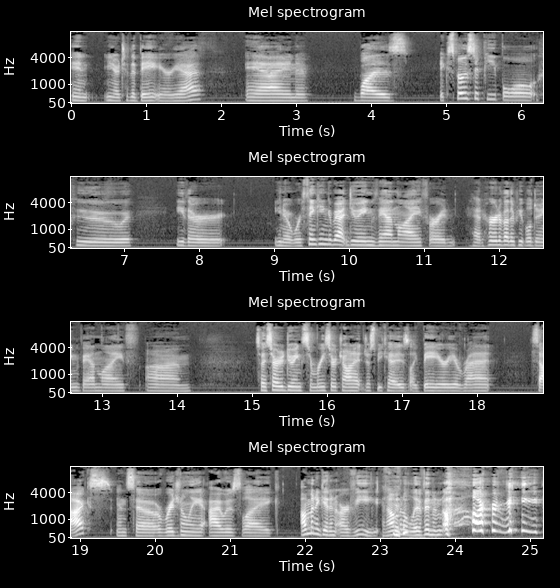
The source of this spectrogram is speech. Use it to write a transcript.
in, you know, to the Bay Area, and was exposed to people who either, you know, were thinking about doing van life or had, heard of other people doing van life. Um, so I started doing some research on it just because like Bay Area rent sucks. And so originally I was like, I'm gonna get an RV and I'm gonna live in an RV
